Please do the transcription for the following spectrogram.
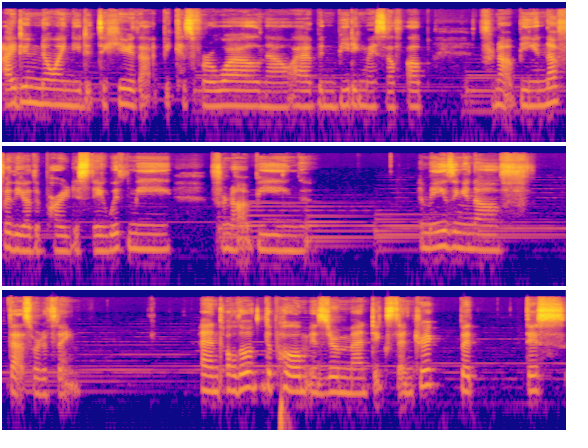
I didn't know I needed to hear that because for a while now I have been beating myself up for not being enough for the other party to stay with me, for not being amazing enough, that sort of thing. And although the poem is romantic centric, but this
